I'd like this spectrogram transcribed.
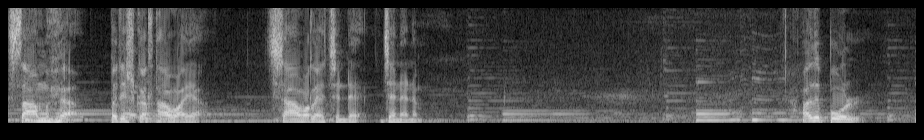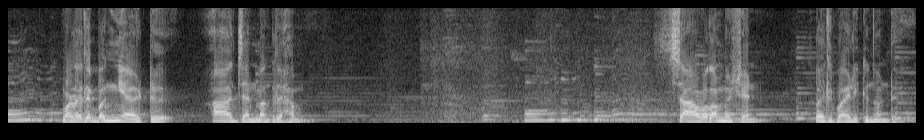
സാമൂഹ്യ പരിഷ്കർത്താവായ ചാവറയച്ചന്റെ ജനനം. അതിപ്പോൾ വളരെ ഭംഗിയായിട്ട് ആ ജന്മഗ്രഹം ചാവറ മിഷൻ പരിപാലിക്കുന്നുണ്ട്.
